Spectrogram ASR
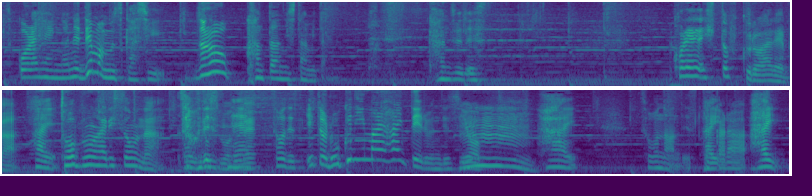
うん、そこら辺がねでも難しいそれを簡単にしたみたいな 感じです。これ一袋あれば、はい、当分ありそうな、ね、そうですね。そうです。一応六人前入っているんですよ。はい。そうなんです。だから、はい、はい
